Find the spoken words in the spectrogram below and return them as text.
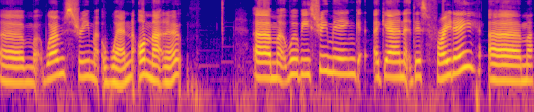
Um, Worm stream when? On that note, um, we'll be streaming again this Friday. Um,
